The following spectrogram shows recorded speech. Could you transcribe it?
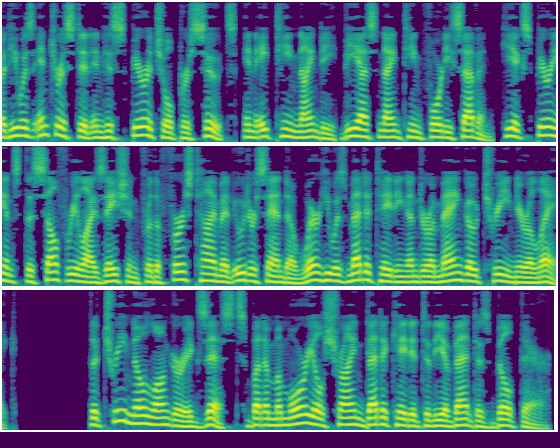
but he was interested in his spiritual pursuits. In 1890 vs 1947, he experienced the self-realization for the first time at Uttarsanda where he was meditating under a mango tree near a lake. The tree no longer exists but a memorial shrine dedicated to the event is built there.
